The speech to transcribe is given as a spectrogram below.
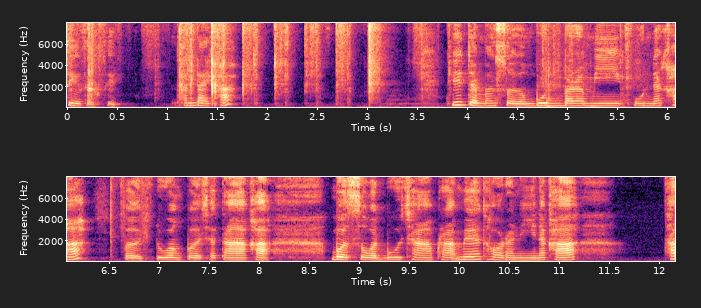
สิ่งศักดิ์สิทธิ์ท่านใดคะที่จะมาเสริมบุญบารมีคุณนะคะ เปิดดวงเปิดชะตาค่ะ บทสวดบูชาพระแม่ธรณีนะคะ ถ้า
